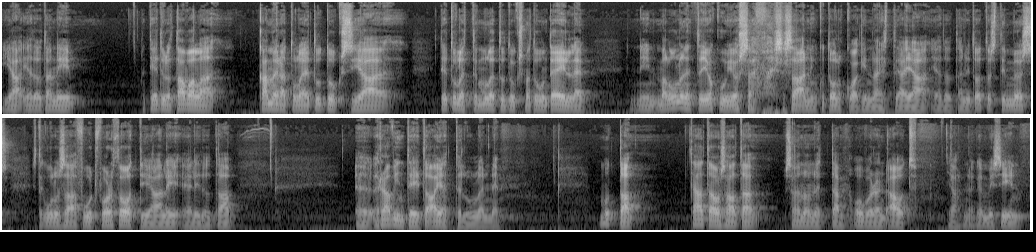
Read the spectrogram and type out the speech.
ja, ja tota, niin, tietyllä tavalla kamera tulee tutuksi ja te tulette mulle tutuksi, mä tuun teille, niin mä luulen, että joku jossain vaiheessa saa niin kuin tolkkua näistä ja, ja, ja tota, niin toivottavasti myös sitä kuuluisaa food for thoughtia, eli, eli tota, ravinteita ajattelullenne. Mutta tältä osalta sanon, että over and out ja näkemisiin.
